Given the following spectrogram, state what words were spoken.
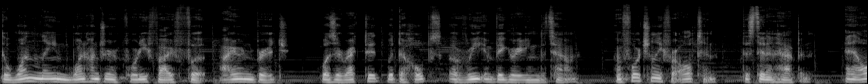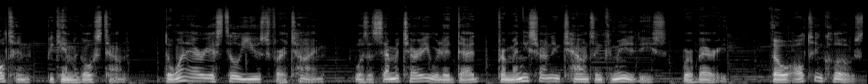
the one lane 145 foot iron bridge was erected with the hopes of reinvigorating the town. Unfortunately for Alton, this didn't happen, and Alton became a ghost town. The one area still used for a time was a cemetery where the dead from many surrounding towns and communities were buried. Though Alton closed,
